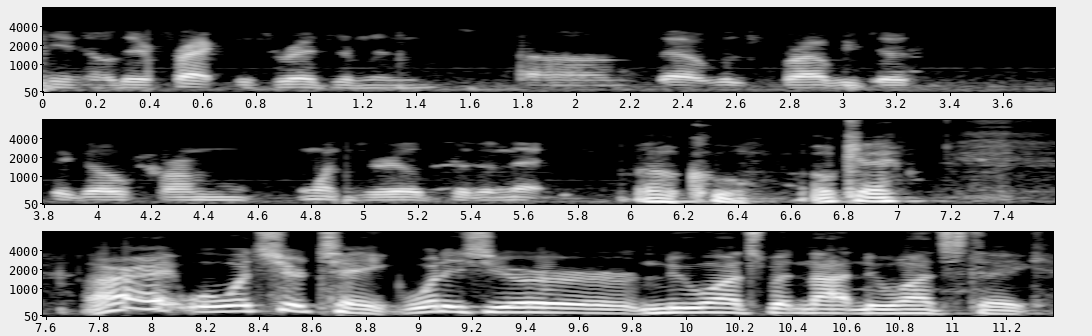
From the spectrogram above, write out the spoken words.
you know, their practice regimen. Um, that was probably just to go from one drill to the next. Oh, cool. Okay. All right. Well, what's your take? What is your nuance but not nuanced take?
